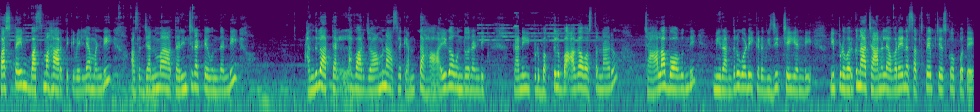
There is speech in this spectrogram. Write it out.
ఫస్ట్ టైం భస్మహారతికి వెళ్ళామండి. అసలు జన్మ ధరించినట్టే ఉందండి. అందులో ఆ తెల్లవారుజామున అసలుకి ఎంత హాయిగా ఉందోనండి. కానీ ఇప్పుడు భక్తులు బాగా వస్తున్నారు. చాలా బాగుంది. మీరందరూ కూడా ఇక్కడ విజిట్ చేయండి. ఇప్పటి వరకు నా ఛానల్ ఎవరైనా సబ్స్క్రైబ్ చేసుకోకపోతే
